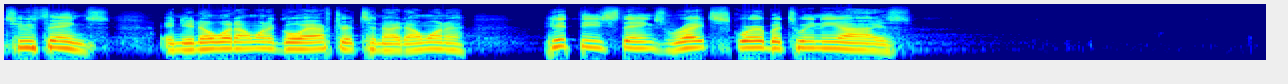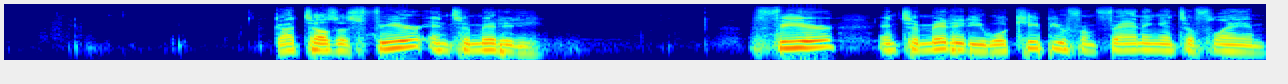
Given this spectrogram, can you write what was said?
Two things. And you know what? I want to go after it tonight. I want to hit these things right square between the eyes. God tells us fear and timidity. Fear and timidity will keep you from fanning into flame.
